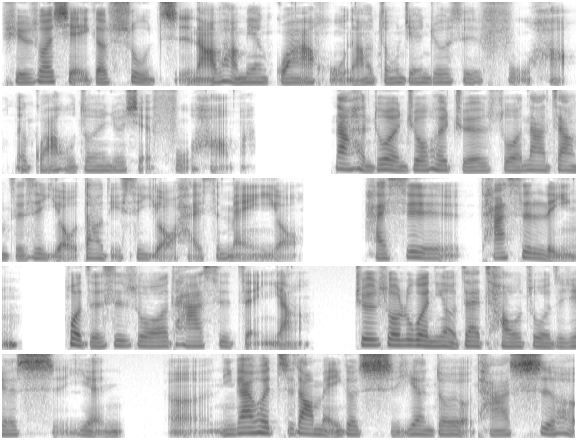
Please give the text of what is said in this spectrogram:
比如说写一个数值，然后旁边刮弧，然后中间就是负号，那刮弧中间就写负号嘛。那很多人就会觉得说，那这样子是有，到底是有还是没有？还是它是零，或者是说它是怎样？就是说，如果你有在操作这些实验，呃，你应该会知道每一个实验都有它适合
